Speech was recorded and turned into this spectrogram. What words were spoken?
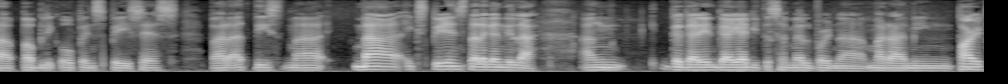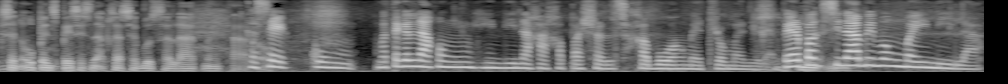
uh, public open spaces para at least ma- ma-experience talaga nila ang gagaling gaya dito sa Melbourne na maraming parks and open spaces na accessible sa lahat ng tao. Kasi kung matagal na akong hindi nakakapasyal sa kabuang Metro Manila. Pero pag sinabi mong Maynila,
